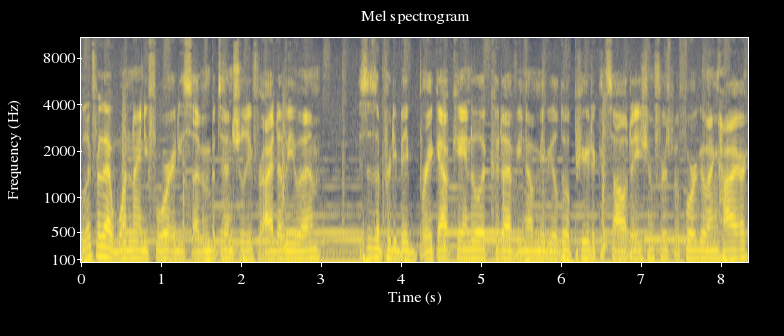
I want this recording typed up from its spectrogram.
Look for that 194.87 potentially for IWM. This is a pretty big breakout candle. It could have, you know, maybe a little period of consolidation first before going higher,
